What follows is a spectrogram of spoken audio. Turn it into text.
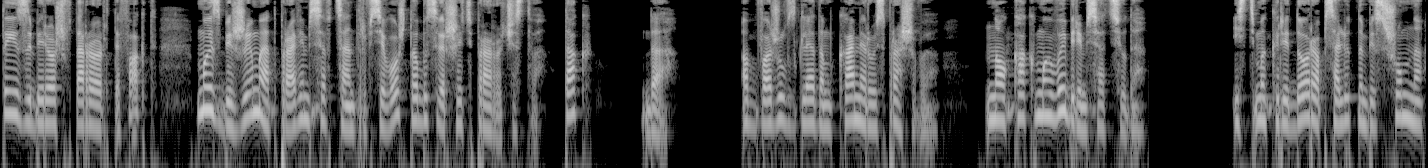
Ты заберешь второй артефакт, мы сбежим и отправимся в центр всего, чтобы свершить пророчество. Так? Да. Обвожу взглядом камеру и спрашиваю. Но как мы выберемся отсюда? Из тьмы коридора абсолютно бесшумно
